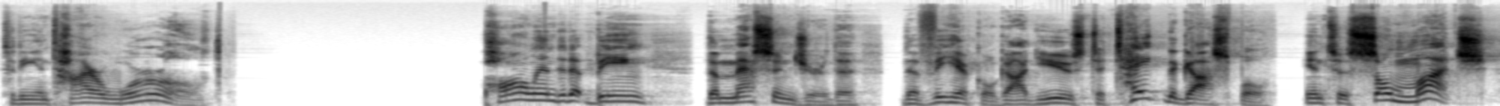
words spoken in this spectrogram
to the entire world. Paul ended up being the messenger, the, the vehicle God used to take the gospel into so much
